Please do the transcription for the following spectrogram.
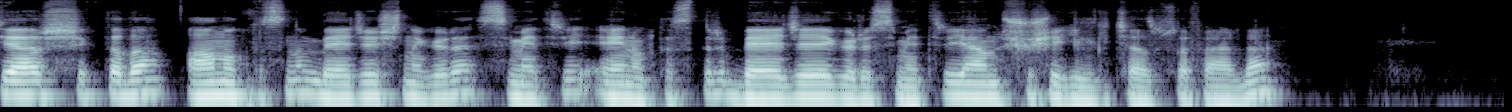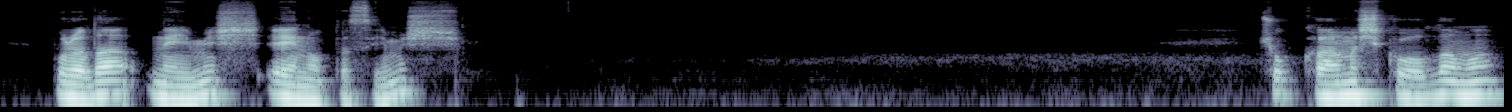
Diğer şıkta da A noktasının BC ışığına göre simetri E noktasıdır. BC'ye göre simetri yani şu şekil gideceğiz bu sefer de. Burada neymiş? E noktasıymış. Çok karmaşık oldu ama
